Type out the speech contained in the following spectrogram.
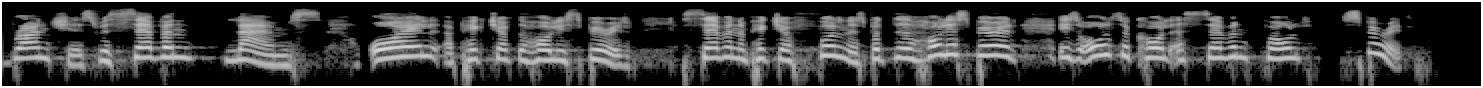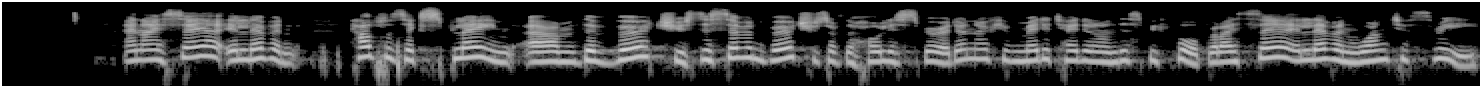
branches with seven lamps. Oil, a picture of the Holy Spirit. Seven, a picture of fullness. But the Holy Spirit is also called a sevenfold spirit. And Isaiah 11 helps us explain um, the virtues, the seven virtues of the Holy Spirit. I don't know if you've meditated on this before, but Isaiah 11, 1 to 3.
